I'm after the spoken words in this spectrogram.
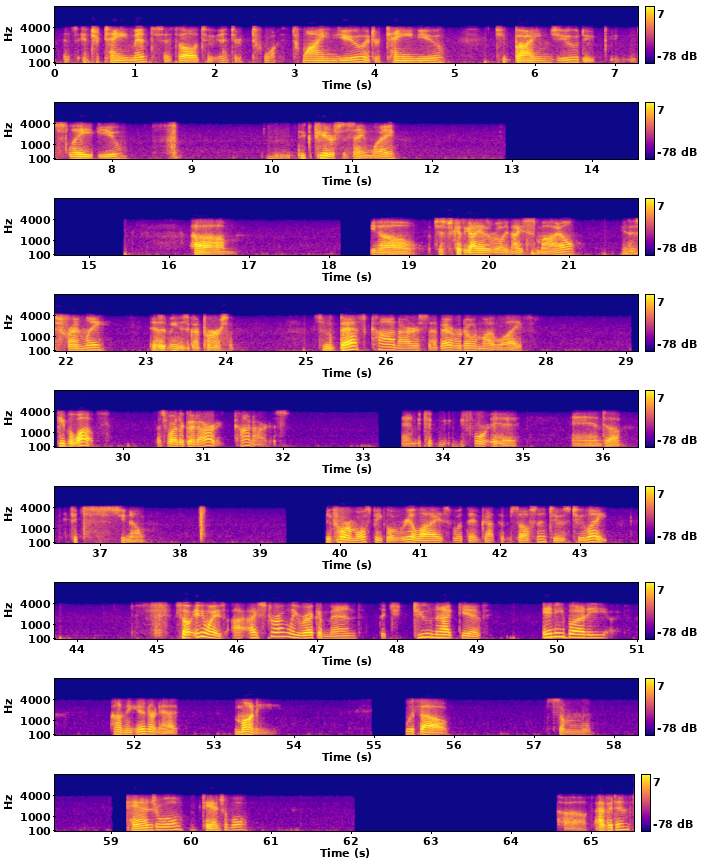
It's entertainment. It's all to intertwine you, entertain you, to bind you, to enslave you. The computer's the same way. Um, you know, just because a guy has a really nice smile and is friendly doesn't mean he's a good person. Of the best con artists I've ever known in my life, people love. That's why they're good art con artists. And before, uh, and uh, if it's you know, before most people realize what they've got themselves into, is too late. So, anyways, I, I strongly recommend that you do not give anybody on the internet money without some tangible tangible uh, evidence.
